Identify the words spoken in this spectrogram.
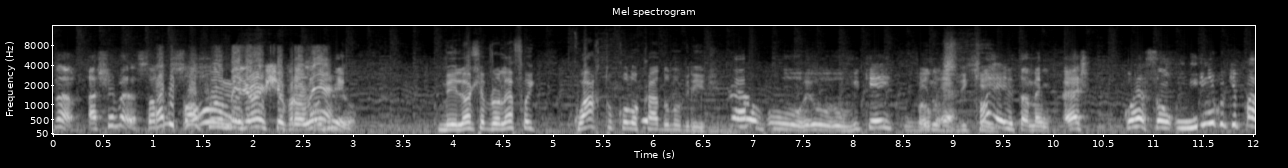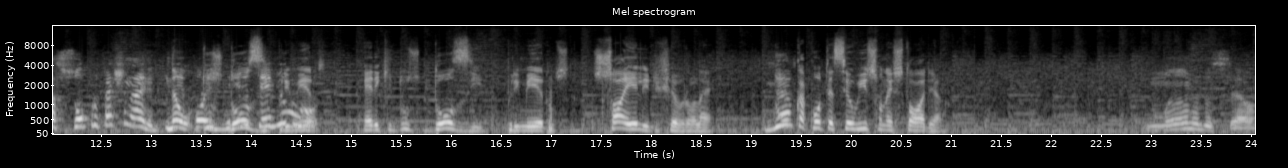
Não, a Chevrolet só Sabe só qual foi o melhor Chevrolet? Rodrigo, O melhor Chevrolet foi quarto colocado no grid. É, o, o, o VK. Foi, Venus é, VK. Só ele também. É, correção, o único que passou pro Fast Nine. Não, dos dele 12 teve o- primeiros. Eric, dos 12 primeiros, só ele de Chevrolet. Nunca aconteceu isso na história. Mano do céu.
